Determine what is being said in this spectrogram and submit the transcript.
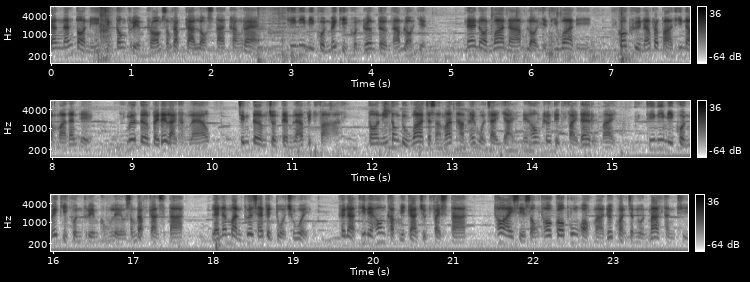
ดังนั้นตอนนี้จึงต้องเตรียมพร้อมสำหรับการลองสตาร์ทครั้งแรก ที่นี่มีคนไม่กี่คนเริ่มเติมน้ำหล่อเย็น แน่นอนว่าน้ำหล่อเย็นที่ว่านี้ ก็คือน้ำประปาที่นำมานั่นเอง เมื่อเติมไปได้หลายถังแล้ว จึงเติมจนเต็มแล้วปิดฝา ตอนนี้ต้องดูว่าจะสามารถทำให้หัวใจใหญ่ในห้องเครื่องติดไฟได้หรือไม่ ที่นี่มีคนไม่กี่คนเตรียมของเหลวสำหรับการสตาร์ท และน้ำมันเพื่อใช้เป็นตัวช่วย ขณะที่ในห้องขับมีการจุดไฟสตาร์ทท่อไอเสียสองท่อก็พุ่งออกมาด้วยควันจำนวนมากทันที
